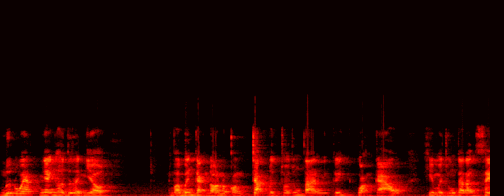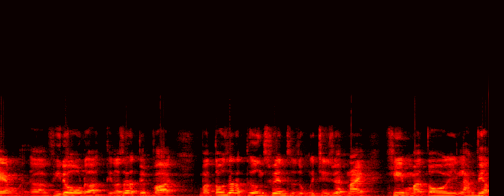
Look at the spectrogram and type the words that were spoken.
lướt web nhanh hơn rất là nhiều. Và bên cạnh đó nó còn chặn được cho chúng ta những cái quảng cáo khi mà chúng ta đang xem uh, video nữa thì nó rất là tuyệt vời và tôi rất là thường xuyên sử dụng cái trình duyệt này khi mà tôi làm việc.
